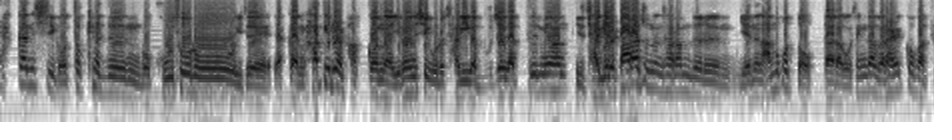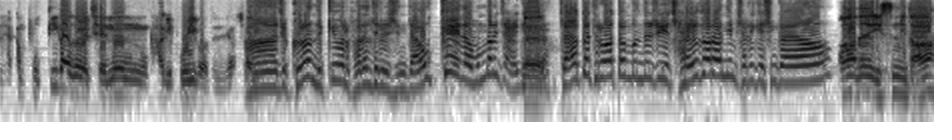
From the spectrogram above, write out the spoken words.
약간씩 어떻게든 뭐 고소로 이제 약간 합의를 받거나 이런 식으로 자기가 무죄가 뜨면 이제 자기를 빨아주는 사람들은 얘는 아무것도 없다라고 생각을 할 것 같아 약간 복귀각을 재는 각이 보이거든요. 저는. 아, 좀 그런 느낌으로 받아들여진다. 오케이, 나 뭔 말인지 알겠어. 네. 자, 아까 들어왔던 분들 중에 잘가라님 자리 계신가요? 아, 네, 있습니다.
